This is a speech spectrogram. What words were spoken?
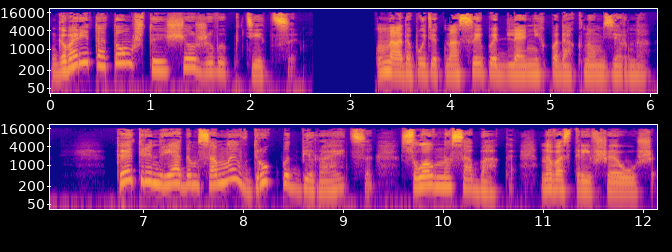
говорит о том, что еще живы птицы. Надо будет насыпать для них под окном зерна. Кэтрин рядом со мной вдруг подбирается, словно собака, навострившая уши.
